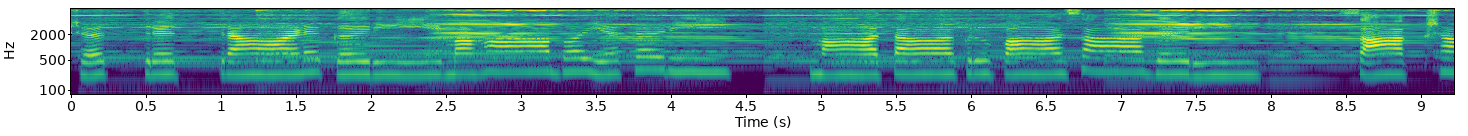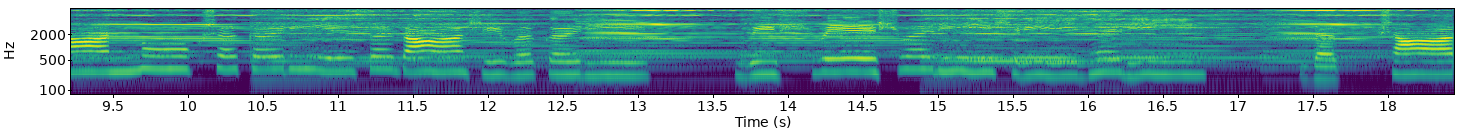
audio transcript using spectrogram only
क्षत्रत्राणकरी महाभयकरी माता कृपासागरी साक्षान्मोक्षकरी सदाशिवकरी विश्वेश्वरी श्रीधरी दक्षाक्रन्दकरी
